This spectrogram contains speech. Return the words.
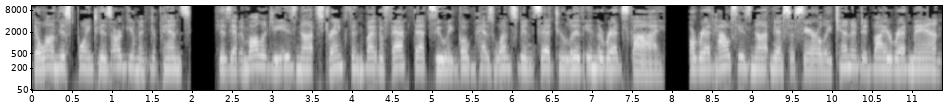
Though on this point his argument depends. His etymology is not strengthened by the fact that Suigog has once been said to live in the red sky. A red house is not necessarily tenanted by a red man.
